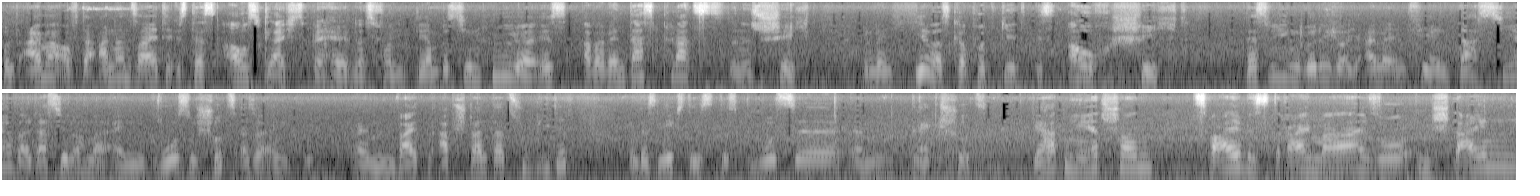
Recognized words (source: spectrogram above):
und einmal auf der anderen Seite ist das Ausgleichsbehältnis, von der ein bisschen höher ist. Aber wenn das platzt, dann ist Schicht. Und wenn hier was kaputt geht, ist auch Schicht. Deswegen würde ich euch einmal empfehlen, das hier, weil das hier nochmal einen großen Schutz, also einen, einen weiten Abstand dazu bietet. Und das nächste ist das große ähm, Dreckschutz. Wir hatten hier jetzt schon zwei bis dreimal so einen Stein,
